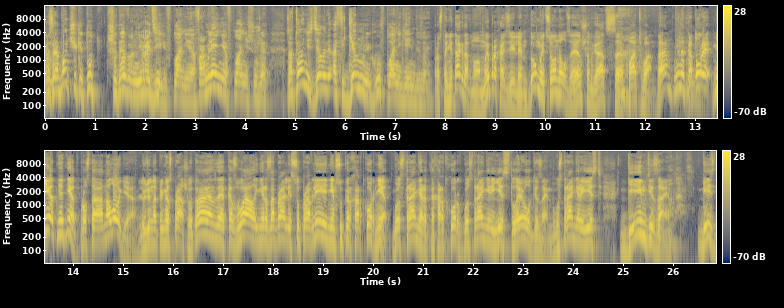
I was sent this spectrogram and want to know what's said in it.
разработчики тут шедевр не родили в плане оформления, в плане сюжета. Зато они сделали офигенную игру в плане геймдизайна. Просто не так давно мы проходили Doom Eternal The Ancient Gods Part 1, да? Не Которая... Нет, нет, нет, просто аналогия. Люди, например, спрашивают, а, казуалы не разобрались с управлением, супер хардкор. Нет, Runner это хардкор. В Runner есть level design, в Runner есть геймдизайн. Баланс есть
